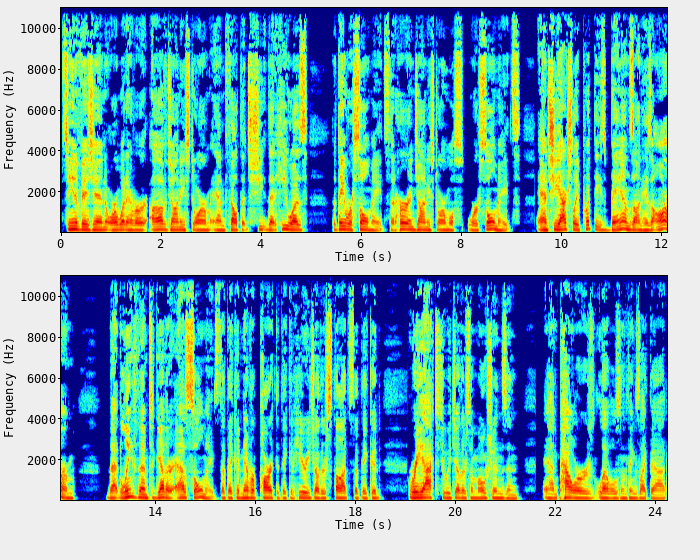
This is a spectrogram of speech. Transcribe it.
seen a vision or whatever of Johnny Storm and felt that she that he was that they were soulmates, that her and Johnny Storm was, were soulmates. And she actually put these bands on his arm that linked them together as soulmates, that they could never part, that they could hear each other's thoughts, that they could react to each other's emotions and and power levels and things like that.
